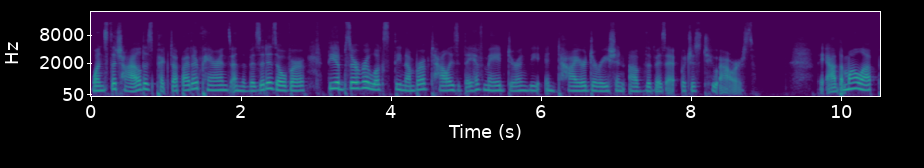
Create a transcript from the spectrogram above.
Once the child is picked up by their parents and the visit is over, the observer looks at the number of tallies that they have made during the entire duration of the visit, which is two hours. They add them all up,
